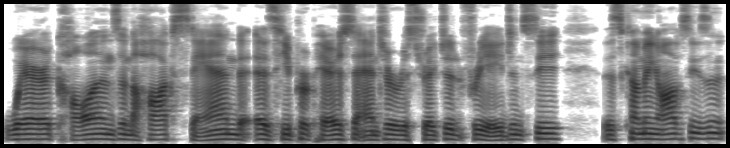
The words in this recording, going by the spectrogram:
where Collins and the Hawks stand as he prepares to enter restricted free agency this coming offseason.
